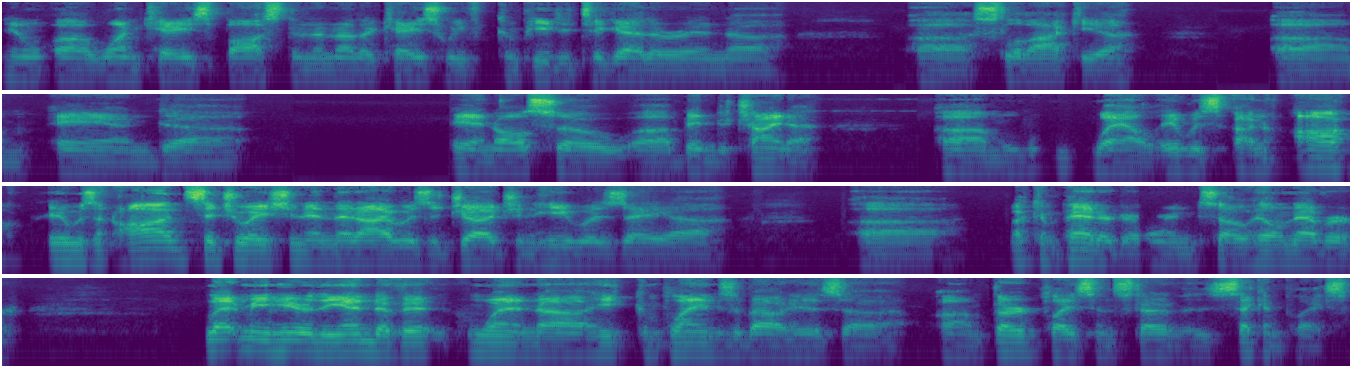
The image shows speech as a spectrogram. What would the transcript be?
in uh, one case, Boston another case. We've competed together in uh, uh, Slovakia, um, and uh, and also uh, been to China. Um, well, it was an it was an odd situation in that I was a judge and he was a uh, a competitor, and so he'll never let me hear the end of it when uh, he complains about his uh, um, third place instead of his second place.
